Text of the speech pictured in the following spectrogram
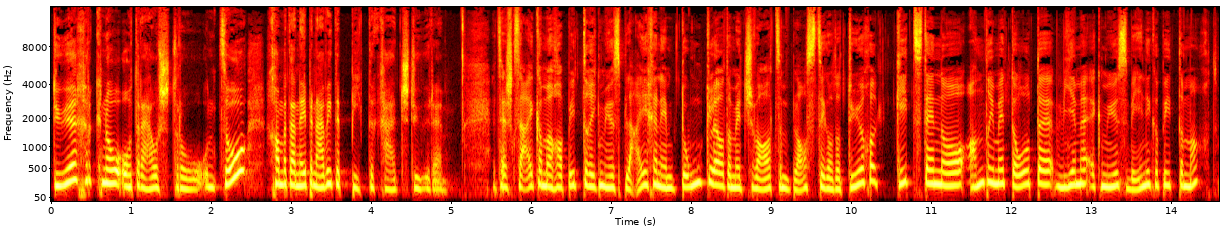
Tücher genommen oder auch Stroh. Und so kann man dann eben auch wieder die Bitterkeit steuern. Jetzt hast du gesagt, man kann bittere Gemüse bleichen im Dunkeln oder mit schwarzem Plastik oder Tüchern. Gibt es denn noch andere Methoden, wie man ein Gemüse weniger bitter macht?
